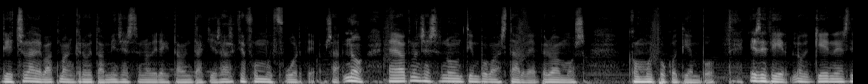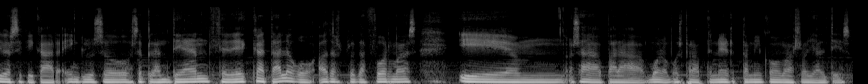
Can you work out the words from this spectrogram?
De hecho, la de Batman creo que también se estrenó directamente aquí. O sea, es que fue muy fuerte. O sea, no, la de Batman se estrenó un tiempo más tarde, pero vamos, con muy poco tiempo. Es decir, lo que quieren es diversificar e incluso se plantean ceder catálogo a otras plataformas y, mm, o sea, para, bueno, pues para obtener también como más royalties.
